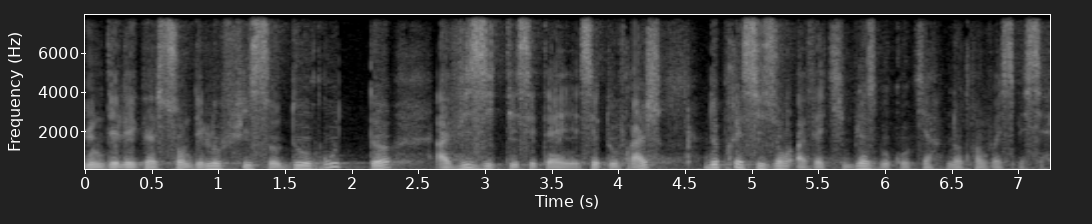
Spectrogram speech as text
Une délégation de l'office de route a visité cet, ouvrage de précision avec Blaise Bokokia, notre envoyé spécial.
